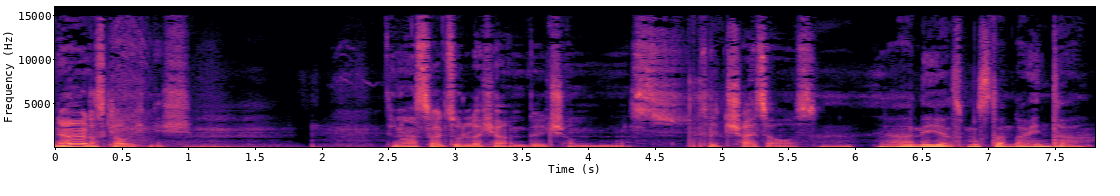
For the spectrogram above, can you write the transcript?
Ja, das glaube ich nicht. Dann hast du halt so Löcher im Bildschirm. Das sieht scheiße aus. Ja, nee, es muss dann dahinter.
